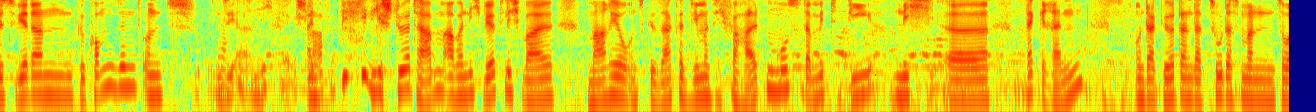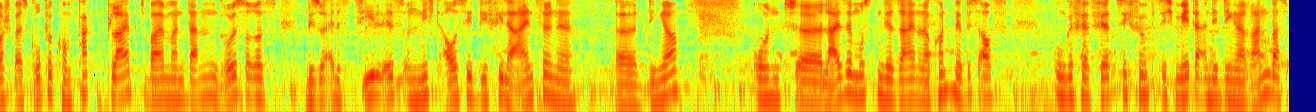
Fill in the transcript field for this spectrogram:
bis wir dann gekommen sind und ja, sie ein, ein, bisschen gestört haben, aber nicht wirklich, weil Mario uns gesagt hat, wie man sich verhalten muss, damit die nicht äh, wegrennen. Und da gehört dann dazu, dass man zum Beispiel als Gruppe kompakt bleibt, weil man dann ein größeres visuelles Ziel ist und nicht aussieht wie viele einzelne äh, Dinger. Und äh, leise mussten wir sein und da konnten wir bis auf ungefähr 40, 50 Meter an die Dinger ran, was,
